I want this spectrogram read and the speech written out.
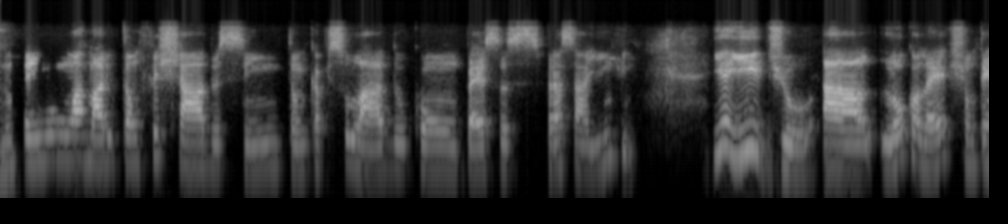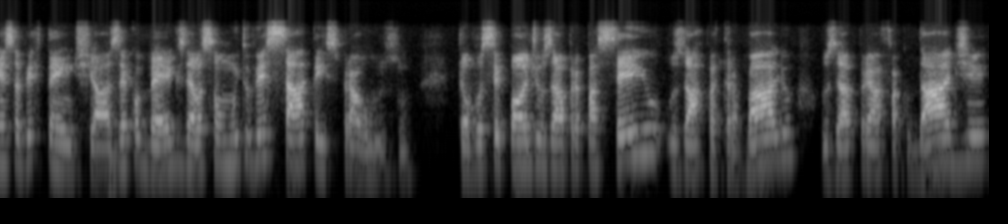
Não tem um armário tão fechado assim, tão encapsulado com peças para sair, enfim. E aí, Ju, a Low Collection tem essa vertente. As eco bags, elas são muito versáteis para uso. Então, você pode usar para passeio, usar para trabalho, usar para faculdade.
